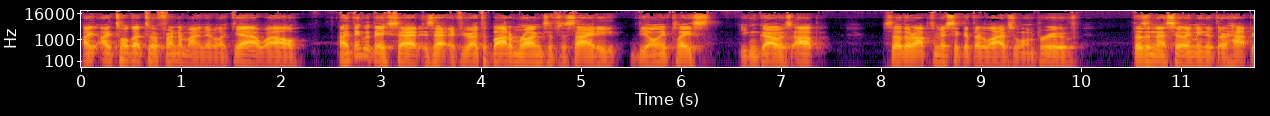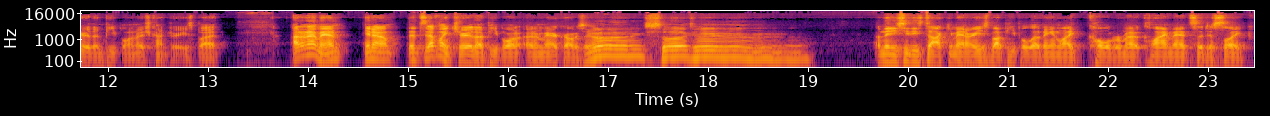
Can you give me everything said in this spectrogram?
I, I told that to a friend of mine. They were like, yeah, well, I think what they said is that if you're at the bottom rungs of society, the only place you can go is up. So they're optimistic that their lives will improve. Doesn't necessarily mean that they're happier than people in rich countries, but I don't know, man. You know, it's definitely true that people in America are always like, oh, sucks. And then you see these documentaries about people living in like cold, remote climates that just like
